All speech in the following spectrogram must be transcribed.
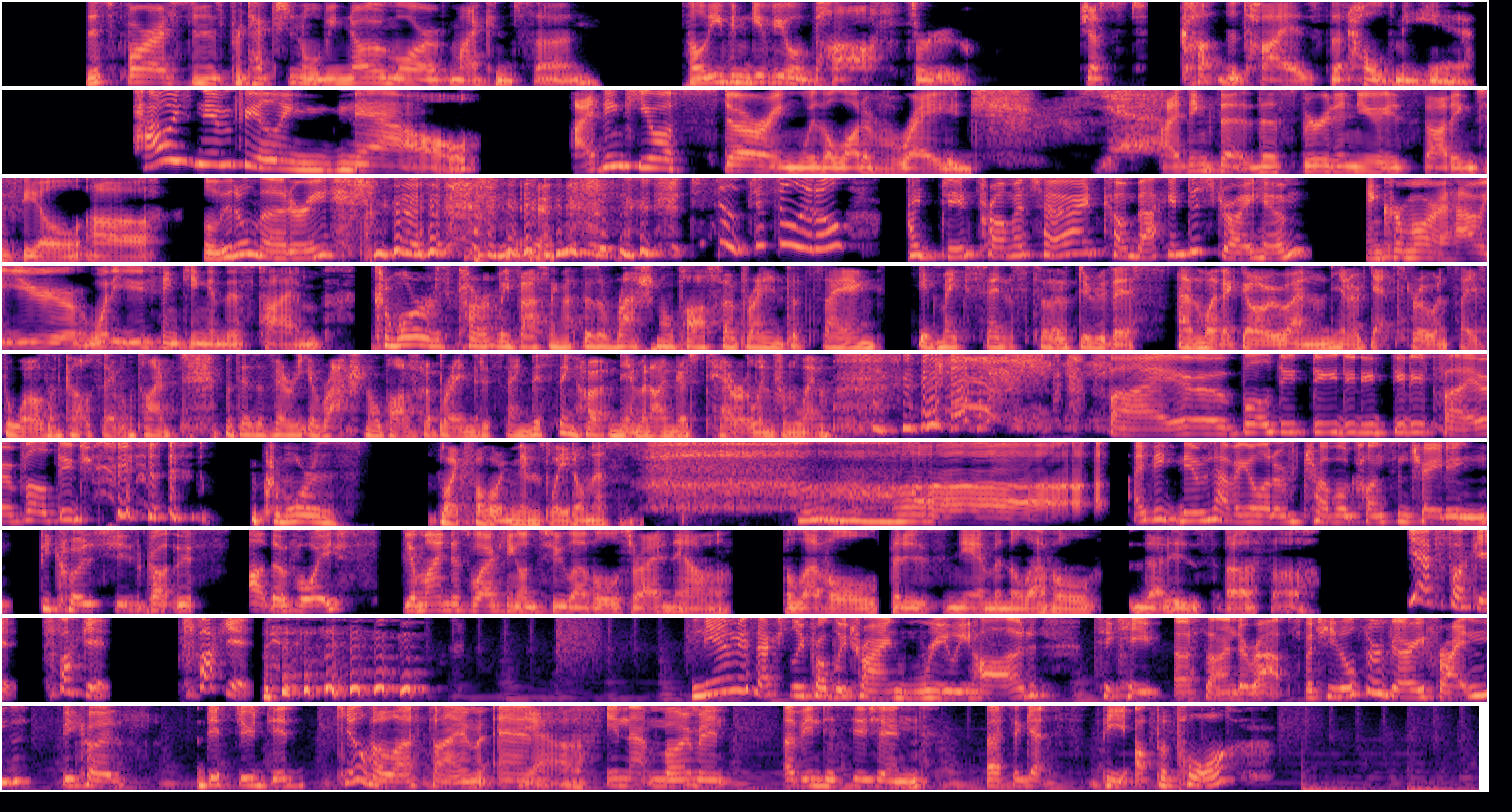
This forest and its protection will be no more of my concern. I'll even give you a path through. Just cut the ties that hold me here. How is Nim feeling now? I think you're stirring with a lot of rage. Yeah. I think that the spirit in you is starting to feel uh, a little murdery. just a, just a little. I did promise her I'd come back and destroy him. And Cremora, how are you? What are you thinking in this time? Cremora is currently battling that. There's a rational part of her brain that's saying it makes sense to do this and let it go and, you know, get through and save the world and can't save all the time. But there's a very irrational part of her brain that is saying, this thing hurt Nim and I'm going to tear it limb from limb. Fireball, do do do do do do, fireball, do. Cremora's like following Nim's lead on this. I think Nim's having a lot of trouble concentrating because she's got this other voice. Your mind is working on two levels right now the level that is Nim and the level that is Ursa. Yeah, fuck it. Fuck it. Fuck it. Nim is actually probably trying really hard to keep Ursa under wraps, but she's also very frightened because this dude did kill her last time, and Yeah. in that moment of indecision, Ursa gets the upper paw.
